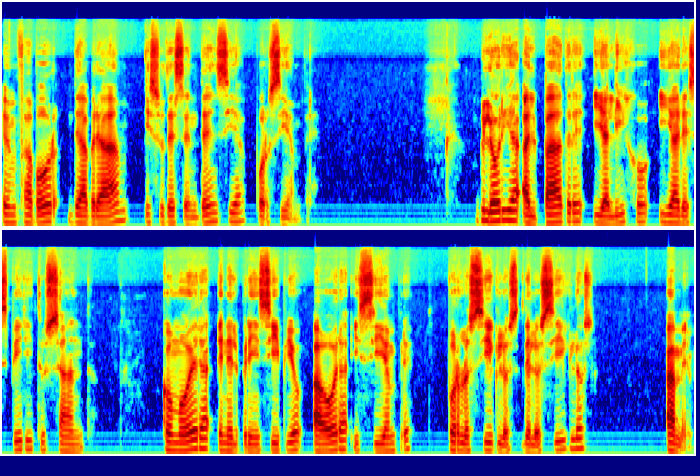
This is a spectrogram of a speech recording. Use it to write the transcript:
en favor de Abraham y su descendencia por siempre. Gloria al Padre y al Hijo y al Espíritu Santo como era en el principio, ahora y siempre, por los siglos de los siglos. Amén.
